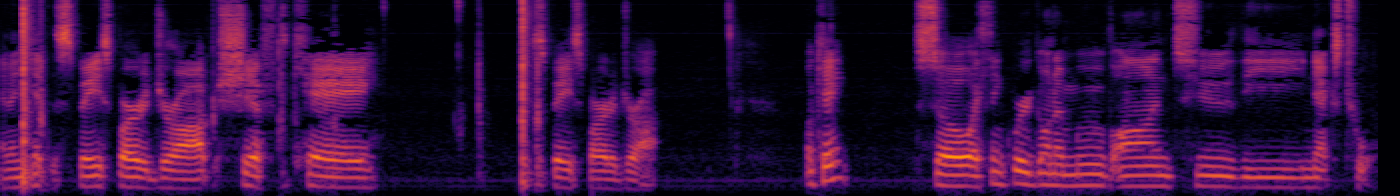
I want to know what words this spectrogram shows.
And then you hit the spacebar to drop, Shift K, spacebar to drop. Okay, so I think we're going to move on to the next tool.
